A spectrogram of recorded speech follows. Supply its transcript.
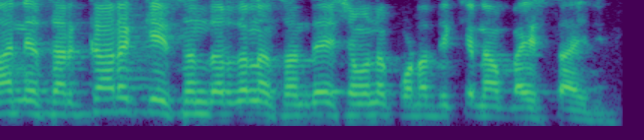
ಮಾನ್ಯ ಸರ್ಕಾರಕ್ಕೆ ಈ ಸಂದರ್ಭದಲ್ಲಿ ನಾನು ಸಂದೇಶವನ್ನು ಕೊಡೋದಕ್ಕೆ ನಾವು ಬಯಸ್ತಾ ಇದ್ದೀವಿ.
